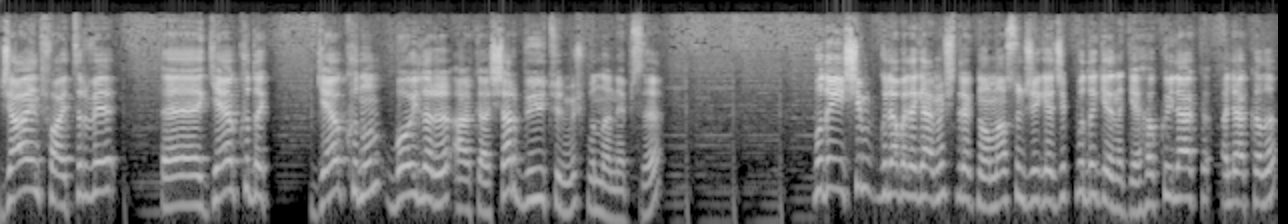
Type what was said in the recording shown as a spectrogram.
Giant Fighter ve e, Geoku'da Geoku'nun boyları arkadaşlar büyütülmüş bunların hepsi. Bu değişim globale gelmiş. Direkt normal sunucuya gelecek. Bu da gene Geoku ile alak- alakalı.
